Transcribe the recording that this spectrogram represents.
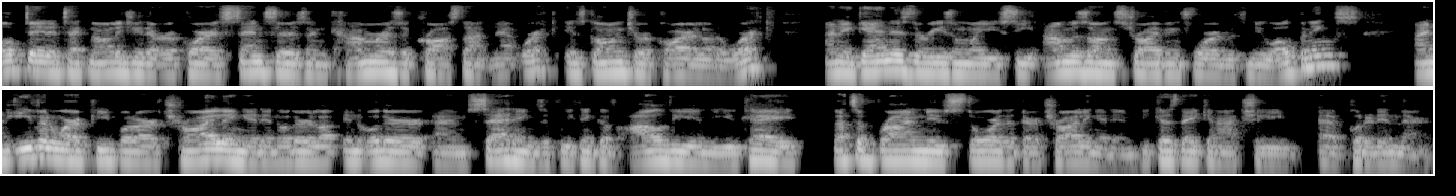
updated technology that requires sensors and cameras across that network is going to require a lot of work. And again, is the reason why you see Amazon striving forward with new openings. And even where people are trialing it in other in other um, settings, if we think of Aldi in the UK, that's a brand new store that they're trialing it in because they can actually uh, put it in there.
